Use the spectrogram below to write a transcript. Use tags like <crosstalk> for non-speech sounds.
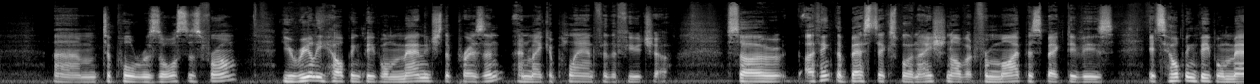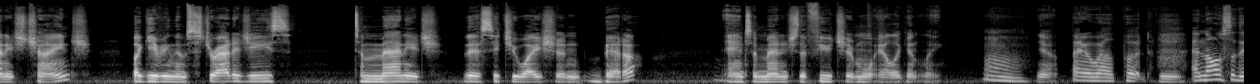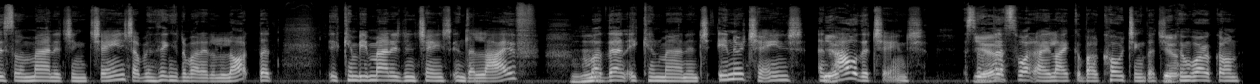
um, to pull resources from, you're really helping people manage the present and make a plan for the future. So I think the best explanation of it from my perspective is it's helping people manage change by giving them strategies to manage their situation better and to manage the future more elegantly. Mm, yeah. Very well put. Mm. And also this of managing change, I've been thinking about it a lot that it can be managed and changed in the life, mm-hmm. but then it can manage inner change and yep. outer change. So yeah. that's what I like about coaching that you yeah. can work on.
